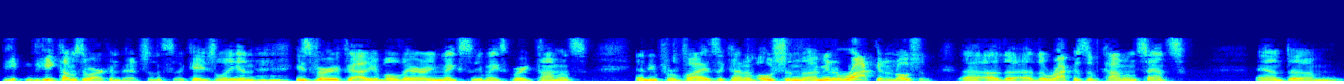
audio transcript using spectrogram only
He, he comes to our conventions occasionally, and Mhm. he's very valuable there. He makes he makes great comments, and he provides a kind of ocean. I mean, a rock in an ocean. Uh, uh, the uh, the rock is of common sense and um,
